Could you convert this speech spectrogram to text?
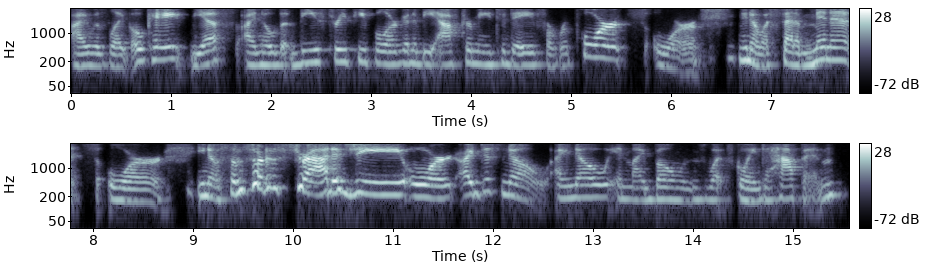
I was like, okay, yes, I know that these three people are going to be after me today for reports or, you know, a set of minutes or, you know, some sort of strategy, or I just know, I know in my bones what's going to happen.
